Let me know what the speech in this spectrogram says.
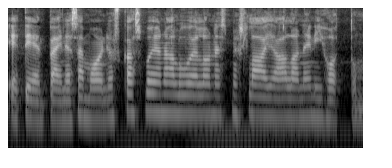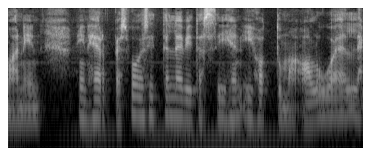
eteenpäin. Ja samoin, jos kasvojen alueella on esimerkiksi laaja-alainen ihottuma, niin, niin herpes voi sitten levitä siihen ihottuma-alueelle.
